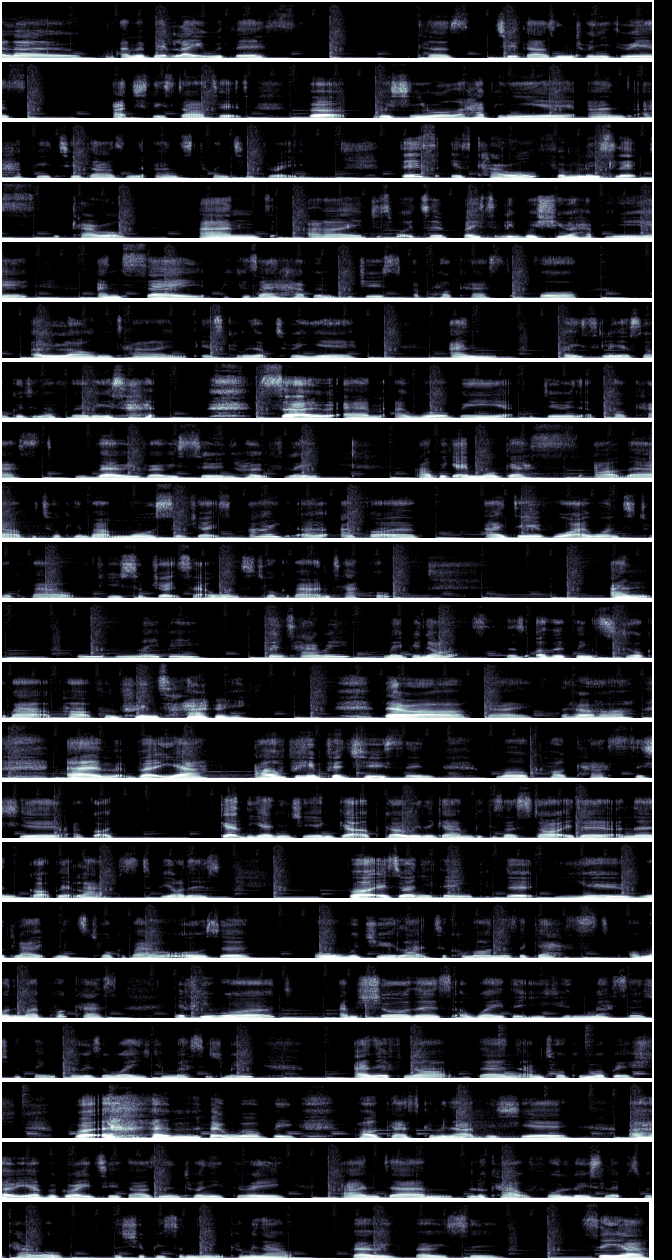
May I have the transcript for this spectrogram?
Hello, I'm a bit late with this because 2023 has actually started, but wishing you all a happy new year and a happy 2023. This is Carol from Loose Lips with Carol, and I just wanted to basically wish you a happy new year and say because I haven't produced a podcast for a long time, it's coming up to a year, and basically it's not good enough really is it? So um, i will be doing a podcast very very soon hopefully. I'll be getting more guests out there. I'll be talking about more subjects. I, I i've got a idea of what i want to talk about a few subjects that i want to talk about and tackle. And maybe prince harry maybe not. There's other things to talk about apart from prince harry. There are, guys, there are. Um, but yeah, I'll be producing more podcasts this year. I've got to get the energy and get up going again because I started it and then got a bit lapsed, to be honest. But is there anything that you would like me to talk about, or is there, or would you like to come on as a guest on one of my podcasts? If you would, I'm sure there's a way that you can message. I think there is a way you can message me and if not, then I'm talking rubbish. But um, there will be podcasts coming out this year. I hope you have a great 2023 and um, look out for Loose Lips with Carol. There should be something coming out very, very soon. See ya.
